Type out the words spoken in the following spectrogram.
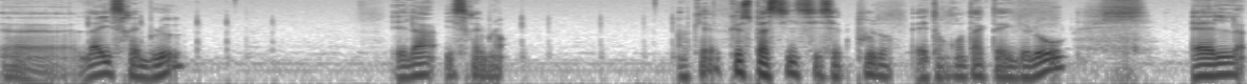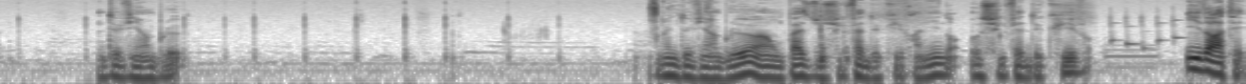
euh, là il serait bleu, et là il serait blanc. que se passe-t-il si cette poudre est en contact avec de l'eau? Elle devient bleue. Elle devient bleue. Hein. on passe du sulfate de cuivre anhydre au sulfate de cuivre hydraté.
